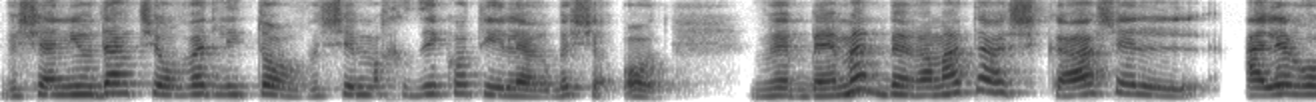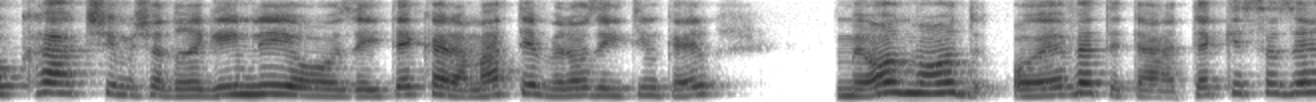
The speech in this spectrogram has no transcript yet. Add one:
ושאני יודעת שעובד לי טוב ושמחזיק אותי להרבה שעות ובאמת ברמת ההשקעה של עלי רוקט שמשדרגים לי או זיתי קלמטה ולא זיתים כאלו מאוד מאוד אוהבת את הטקס הזה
